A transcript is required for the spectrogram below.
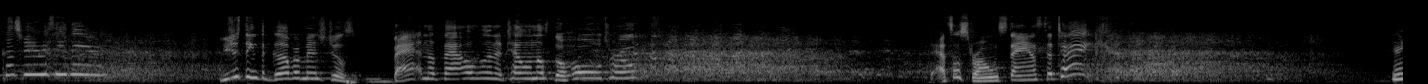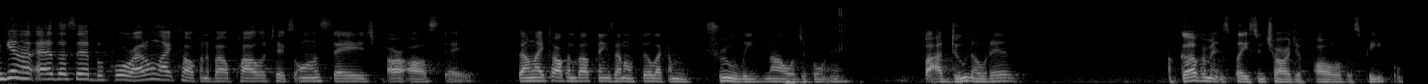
conspiracy theories? You just think the government's just batting a thousand and telling us the whole truth? That's a strong stance to take. And again, as I said before, I don't like talking about politics on stage or off stage. I don't like talking about things I don't feel like I'm truly knowledgeable in. But I do know this. Our government is placed in charge of all of its people.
